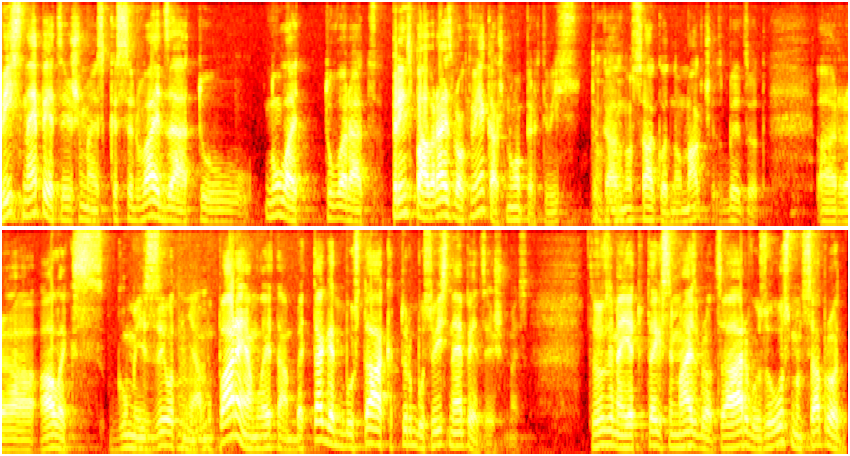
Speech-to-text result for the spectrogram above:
viss nepieciešamais, kas ir vajadzētu, nu, lai tu varētu, principā, var aizbraukt un vienkārši nopirkt visu. Tā kā, uh -huh. nu, sākot no makšķas, beidzot ar uh, Aleksa gumijas ziltiņām uh -huh. un pārējām lietām, bet tagad būs tā, ka tur būs viss nepieciešamais. Tas nozīmē, ja tu, teiksim, aizbrauc ārā uz Usmu un saproti,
